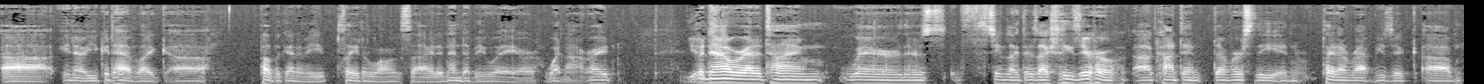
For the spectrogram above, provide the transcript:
Uh, you know, you could have like uh, Public Enemy played alongside an NWA or whatnot, right? Yes. But now we're at a time where there's it seems like there's actually zero uh, content diversity in played on rap music, um,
